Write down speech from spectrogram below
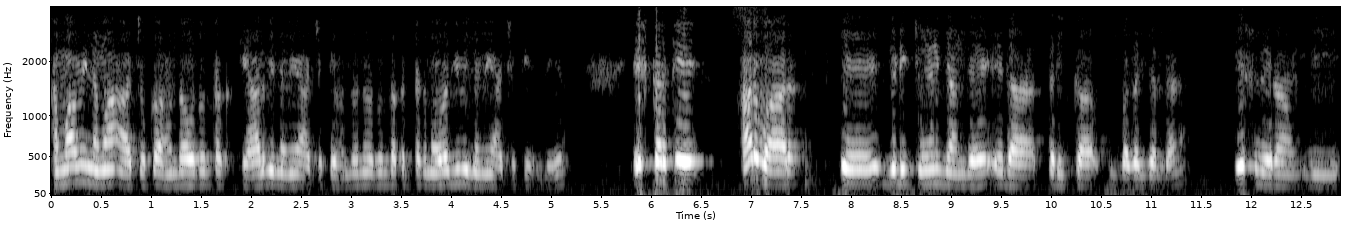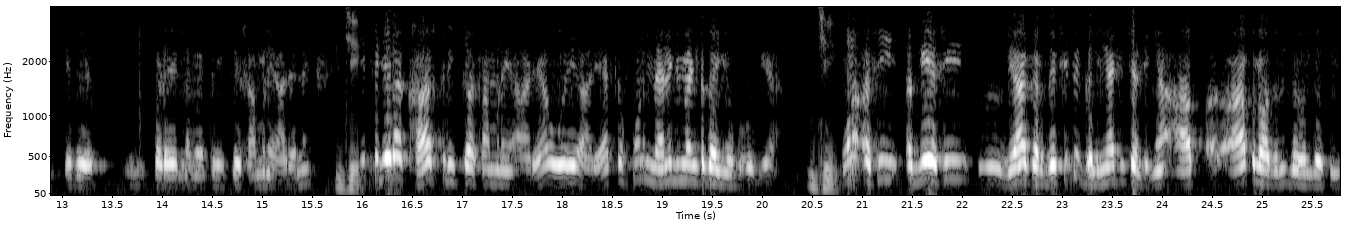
ਸਮਾਂ ਵੀ ਨਵਾਂ ਆ ਚੁੱਕਾ ਹੁੰਦਾ ਉਦੋਂ ਤੱਕ ਖਿਆਲ ਵੀ ਨਵੇਂ ਆ ਚੁੱਕੇ ਹੁੰਦੇ ਨੇ ਉਦੋਂ ਤੱਕ ਟੈਕਨੋਲੋਜੀ ਵੀ ਨਵੀਂ ਆ ਚੁੱਕੀ ਹੁੰਦੀ ਹੈ ਇਸ ਕਰਕੇ ਹਰ ਵਾਰ ਇਹ ਜਿਹੜੀ ਚੋਣ ਜੰਗ ਹੈ ਇਹਦਾ ਤਰੀਕਾ ਬਦਲ ਜਾਂਦਾ ਹੈ। ਇਸ ਵੇਰਾਂ ਵੀ ਇਹਦੇ ਬੜੇ ਨਵੇਂ ਤਰੀਕੇ ਸਾਹਮਣੇ ਆ ਰਹੇ ਨੇ। ਇੱਕ ਜਿਹੜਾ ਖਾਸ ਤਰੀਕਾ ਸਾਹਮਣੇ ਆ ਰਿਹਾ ਉਹ ਇਹ ਆ ਰਿਹਾ ਕਿ ਹੁਣ ਮੈਨੇਜਮੈਂਟ ਦਾ ਯੁੱਗ ਹੋ ਗਿਆ। ਜੀ। ਹੁਣ ਅਸੀਂ ਅੱਗੇ ਅਸੀਂ ਵਿਆਹ ਕਰਦੇ ਸੀ ਤੇ ਗਲੀਆਂ 'ਚ ਝੰਡੀਆਂ ਆਪ ਆਪ ਲਾ ਦਿੰਦੇ ਹੁੰਦੇ ਸੀ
